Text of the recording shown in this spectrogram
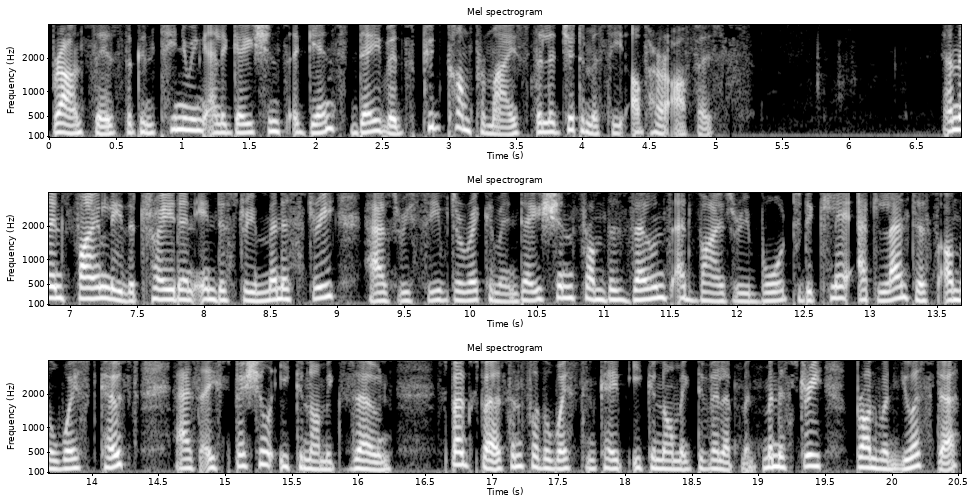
Brown says the continuing allegations against Davids could compromise the legitimacy of her office. And then finally, the Trade and Industry Ministry has received a recommendation from the Zones Advisory Board to declare Atlantis on the West Coast as a special economic zone. Spokesperson for the Western Cape Economic Development Ministry, Bronwyn Jooste,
